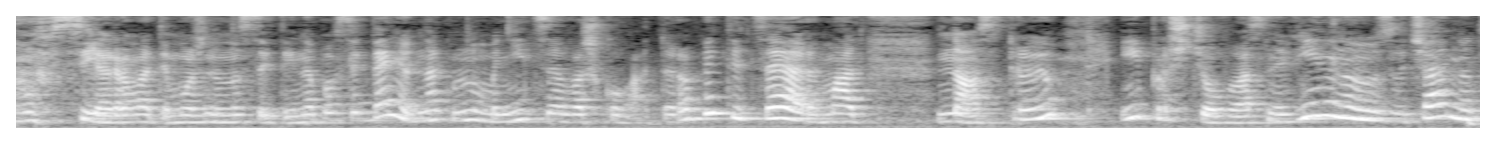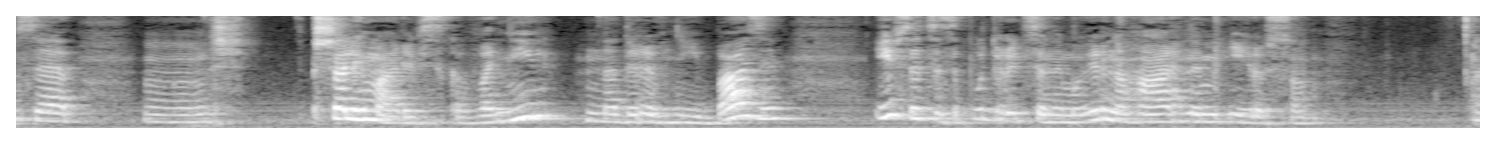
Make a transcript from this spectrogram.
всі аромати можна носити і на повсякдень, однак ну, мені це важкувато робити. Це аромат настрою. І про що, власне, він? Ну, Звичайно, це шалімарівська ваніль на деревній базі. І все це запудрюється неймовірно гарним ірисом. Е,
